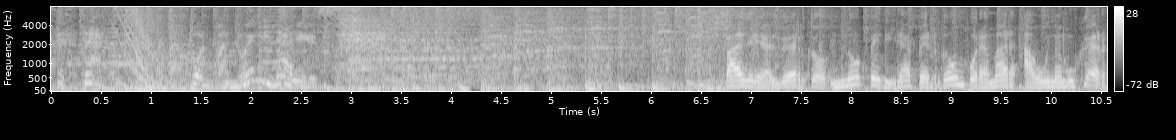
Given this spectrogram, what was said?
Stack con Manuel Linares. Padre Alberto no pedirá perdón por amar a una mujer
